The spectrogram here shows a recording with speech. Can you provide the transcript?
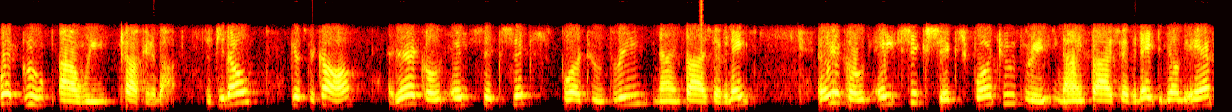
What group are we talking about? If you know, give us a call at area code 866-423-9578. Area code 866-423-9578 to be on the air.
